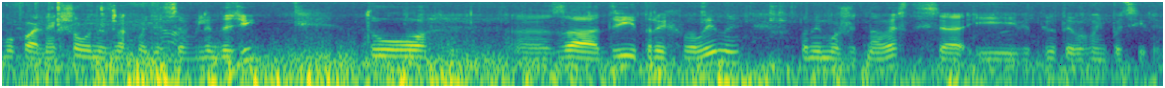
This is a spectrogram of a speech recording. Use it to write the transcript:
Буквально, якщо вони знаходяться в бліндажі, то е, за 2-3 хвилини вони можуть навестися і відкрити вогонь по цілі.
